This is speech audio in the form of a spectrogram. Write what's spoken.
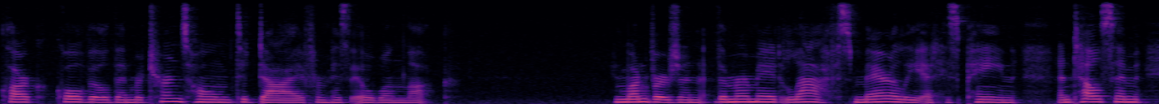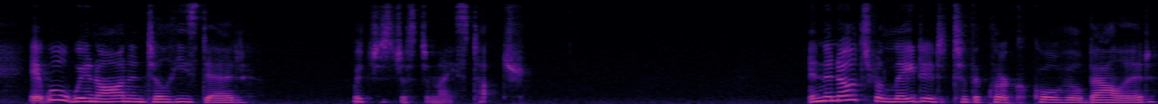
Clark Colville then returns home to die from his ill won luck. In one version, the mermaid laughs merrily at his pain and tells him it will win on until he's dead, which is just a nice touch. In the notes related to the Clark Colville ballad,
